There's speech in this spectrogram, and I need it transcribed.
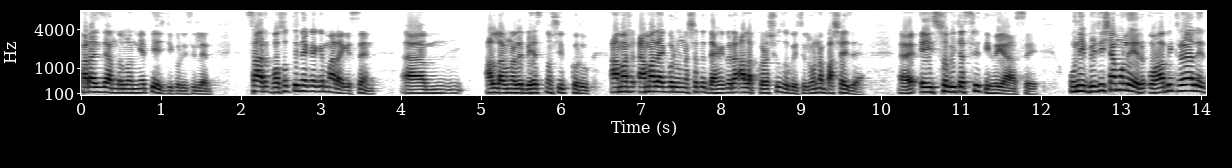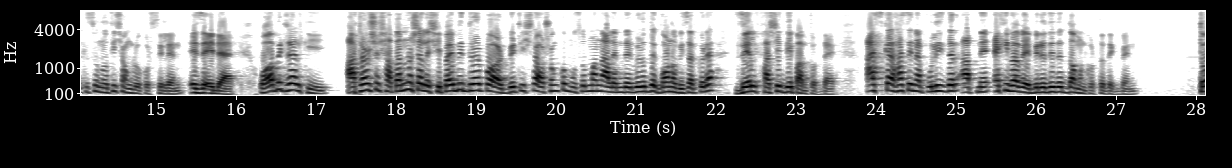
ফারাজি আন্দোলন নিয়ে পিএইচডি করেছিলেন। স্যার, বছর তিনেক আগে মারা গেছেন। আল্লাহ ওনারে বেহেস নসিব করুক। আমার আমার একবার ওনার সাথে দেখা করে আলাপ করার সুযোগ হয়েছিল ওনার বাসায় যায়। এই ছবিটা স্মৃতি হইয়া আছে। উনি ব্রিটিশ আমলের ওয়াবি ট্রায়ালের কিছু নথি সংগ্রহ করছিলেন। এই যে এটা ওয়াবি ট্রায়াল কি? আঠারোশো সাতান্ন সালে সিপাহী বিদ্রোহের পর ব্রিটিশরা অসংখ্য মুসলমান আলেমদের বিরুদ্ধে গণবিচার করে জেল, ফাঁসি, দ্বীপান্তর দেয়। আজকার হাসিনা পুলিশদের আপনি একইভাবে বিরোধীদের দমন করতে দেখবেন। তো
